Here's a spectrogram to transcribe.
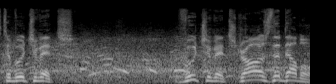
Pass to Vucevic. Vucevic draws the double.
